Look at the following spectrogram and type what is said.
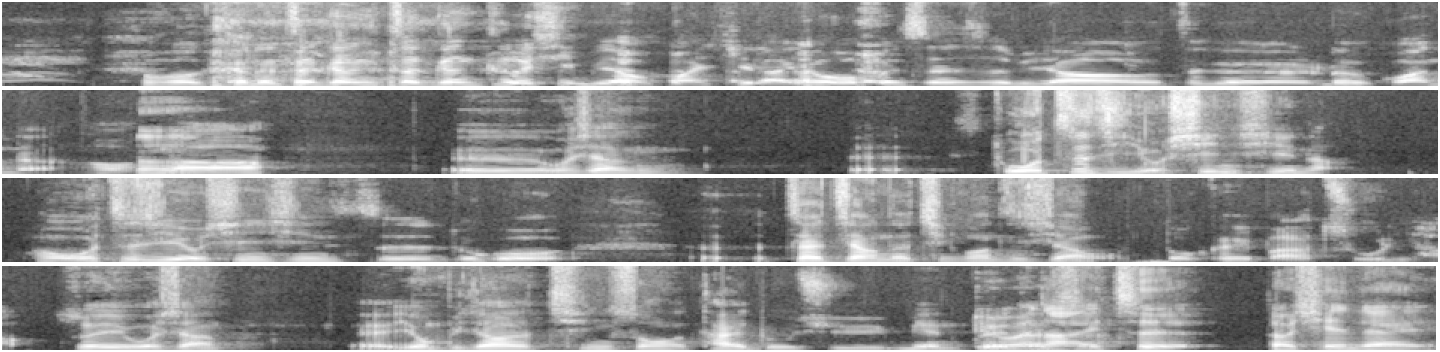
不过可能这跟这跟个性比较有关系啦，因为我本身是比较这个乐观的哦。那呃，我想呃，我自己有信心啊，哦，我自己有信心是，如果呃在这样的情况之下，我都可以把它处理好。所以我想呃，用比较轻松的态度去面对。有没有哪一次到现在，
